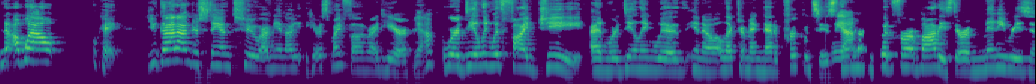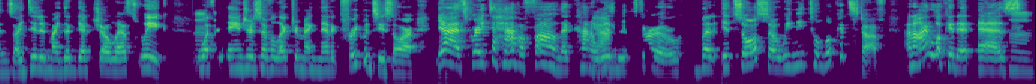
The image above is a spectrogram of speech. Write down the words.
No, well, okay you got to understand too. I mean, I here's my phone right here. Yeah. We're dealing with 5G and we're dealing with, you know, electromagnetic frequencies. Yeah. They're not good for our bodies. There are many reasons. I did in my Good Gut show last week mm. what the dangers of electromagnetic frequencies are. Yeah, it's great to have a phone that kind of yeah. whizzes through, but it's also we need to look at stuff. And I look at it as mm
